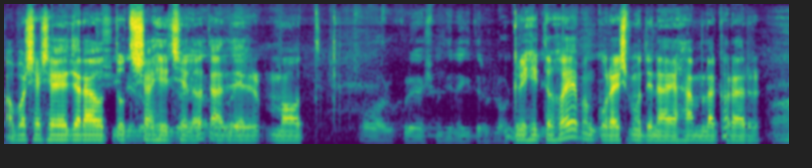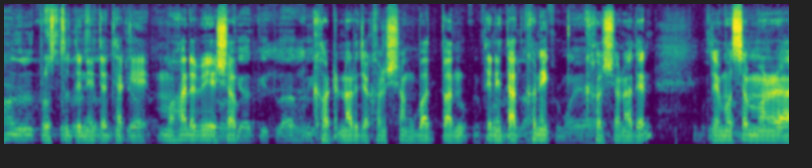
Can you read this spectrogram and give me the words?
অবশেষে যারা অত্যুৎসাহী ছিল তাদের মত গৃহীত হয় এবং কুরাইশ মদিনায় হামলা করার প্রস্তুতি নিতে থাকে। মহানবী এসব ঘটনার যখন সংবাদ পান তিনি তাৎক্ষণিক ঘোষণা দেন যে মুসলমানরা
